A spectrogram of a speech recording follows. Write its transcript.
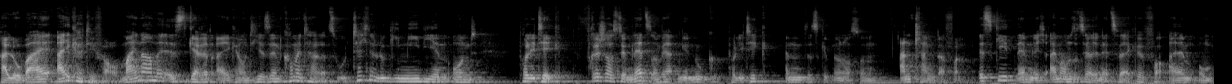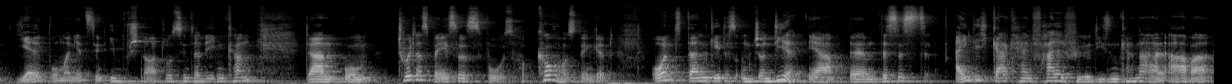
Hallo bei Eika TV. Mein Name ist Gerrit Eiker und hier sind Kommentare zu Technologie, Medien und Politik. Frisch aus dem Netz und wir hatten genug Politik und es gibt nur noch so einen Anklang davon. Es geht nämlich einmal um soziale Netzwerke, vor allem um Yelp, wo man jetzt den Impfstatus hinterlegen kann, dann um Twitter Spaces, wo es Co-Hosting gibt und dann geht es um John Deere. Ja, ähm, das ist eigentlich gar kein Fall für diesen Kanal, aber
